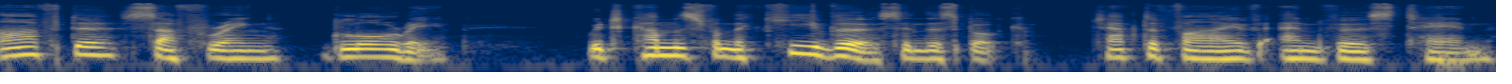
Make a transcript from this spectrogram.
After Suffering Glory, which comes from the key verse in this book, chapter 5 and verse 10.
